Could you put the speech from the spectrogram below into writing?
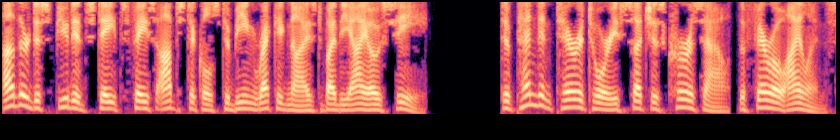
Other disputed states face obstacles to being recognized by the IOC. Dependent territories such as Curaçao, the Faroe Islands,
